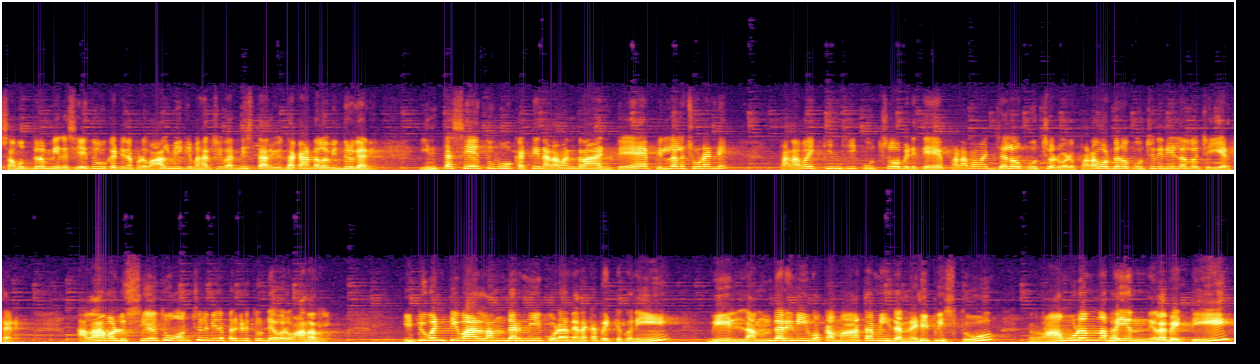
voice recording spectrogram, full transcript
సముద్రం మీద సేతువు కట్టినప్పుడు వాల్మీకి మహర్షి వర్ణిస్తారు యుద్ధకాండలో విందురు కానీ ఇంత సేతువు కట్టి నడవండ్రా అంటే పిల్లలు చూడండి పడవ ఎక్కించి కూర్చోబెడితే పడవ మధ్యలో కూర్చోడు వాడు. పడవ ఒడ్డున కూర్చుని నీళ్ళల్లో చెయ్యెడతాడు. అలా వాళ్ళు సేతు అంచుల మీద పరిగెడుతుండేవారు వానర్లు ఇటువంటి వాళ్ళందరినీ కూడా వెనక పెట్టుకుని వీళ్ళందరినీ ఒక మాట మీద నడిపిస్తూ రాముడన్న భయం నిలబెట్టి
